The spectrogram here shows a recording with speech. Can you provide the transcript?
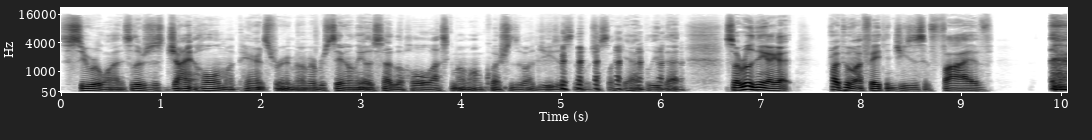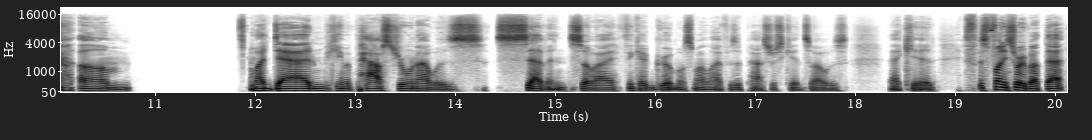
sewer line. So there was this giant hole in my parents' room, and I remember sitting on the other side of the hole asking my mom questions about Jesus, and I was just like, "Yeah, I believe that." So I really think I got probably put my faith in Jesus at five. um, my dad became a pastor when I was seven, so I think I grew up most of my life as a pastor's kid. So I was that kid. It's a funny story about that.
